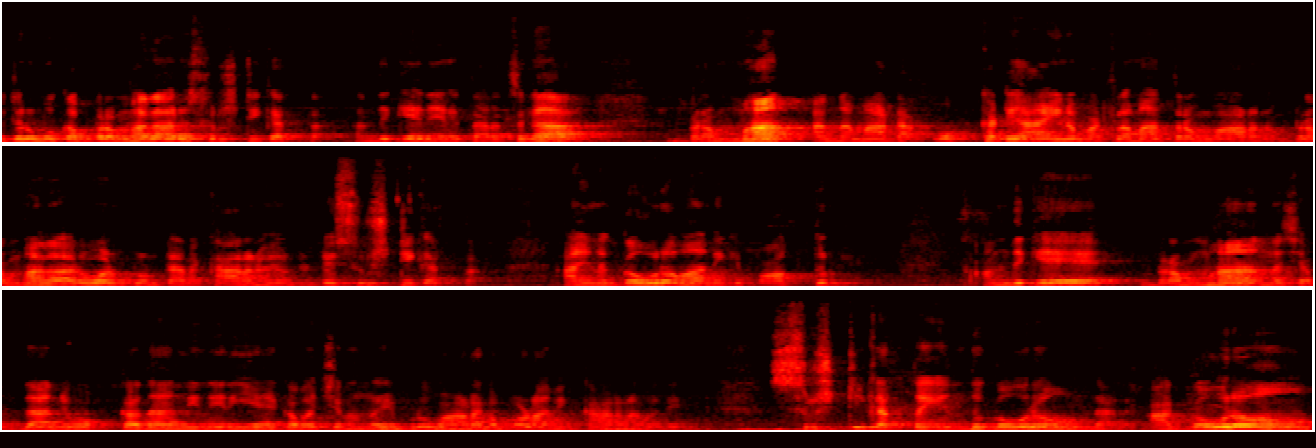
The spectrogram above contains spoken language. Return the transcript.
చతుర్ముఖ బ్రహ్మగారు సృష్టికర్త. అందుకే నేను తరచుగా బ్రహ్మ అన్న మాట ఒక్కటి ఆయన పట్ల మాత్రం వాడను. బ్రహ్మగారు అంటుంటాను. కారణం ఏమిటంటే సృష్టికర్త. ఆయన గౌరవానికి పాత్రుడు. అందుకే బ్రహ్మ అన్న శబ్దాన్ని ఒక్కదాన్ని నేను ఏకవచనంలో ఎప్పుడు వాడకపోవడానికి కారణం అదే. సృష్టికర్త ఎందు గౌరవం ఉండాలి. ఆ గౌరవం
